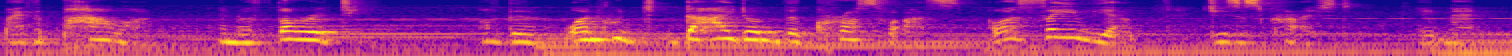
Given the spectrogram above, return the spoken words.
by the power and authority of the one who died on the cross for us, our Savior, Jesus Christ. Amen.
